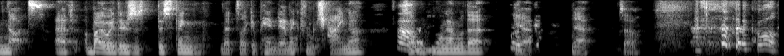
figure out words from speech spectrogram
nuts. By the way, there's this, this thing that's like a pandemic from China. Oh, Something going on with that. Yeah, yeah. So cool.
